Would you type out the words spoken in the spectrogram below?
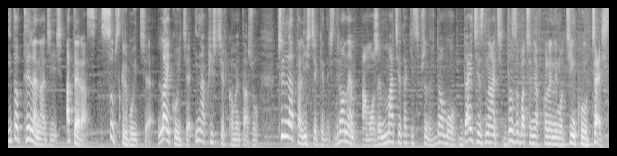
I to tyle na dziś. A teraz subskrybujcie, lajkujcie i napiszcie w komentarzu, czy lataliście kiedyś dronem, a może macie taki sprzęt w domu. Dajcie znać. Do zobaczenia w kolejnym odcinku. Cześć!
